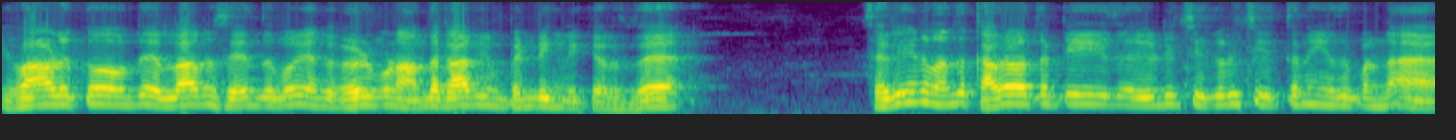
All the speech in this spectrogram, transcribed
இவாளுக்கும் வந்து எல்லாரும் சேர்ந்து போய் எங்கள் எழுப்பணும் அந்த காரியம் பெண்டிங் நிற்கிறது சரின்னு வந்து கதவை தட்டி இடித்து கிடிச்சு இத்தனையும் இது பண்ணால்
